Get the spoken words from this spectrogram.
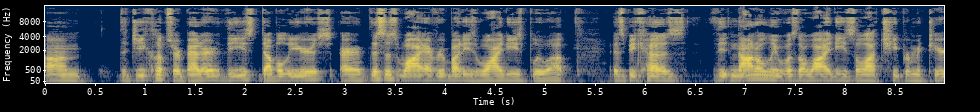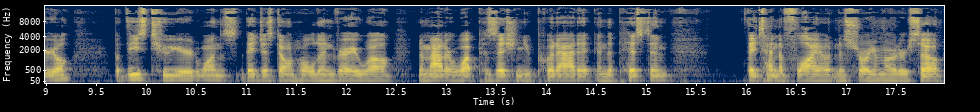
um, the G clips are better. These double ears are. This is why everybody's YDs blew up, is because the, not only was the YDs a lot cheaper material, but these two-eared ones they just don't hold in very well. No matter what position you put at it in the piston, they tend to fly out and destroy your motor. So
